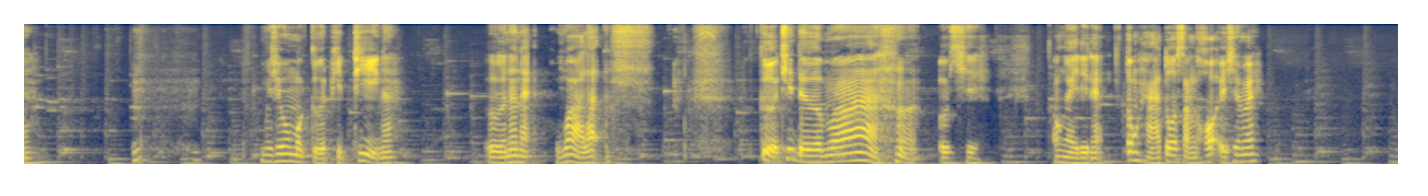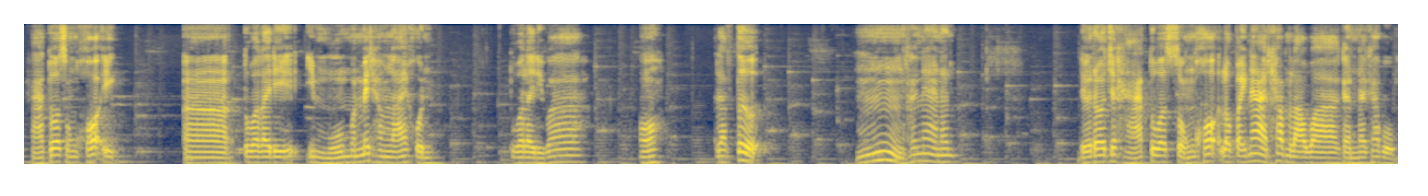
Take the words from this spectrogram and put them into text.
นะ ไม่ใช่ว่ามาเกิดผิดที่นะ เออ นั่นแหละผมว่าละ เกิดที่เดิมว่า โอเค เอาไงดีเนี่ย ต้องหาตัวสังเคราะห์อีกใช่ไหม หาตัวสังเคราะห์อีกเอ่อตัวอะไรดี อิมหมูมันไม่ทำร้ายคน ตัวอะไรดีว่า อ๋อแรปเตอร์ อืม ข้างหน้านั้น เดี๋ยวเราจะหาตัวสงเคราะห์เราไปหน้าถ้ำลาวากันนะครับผม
